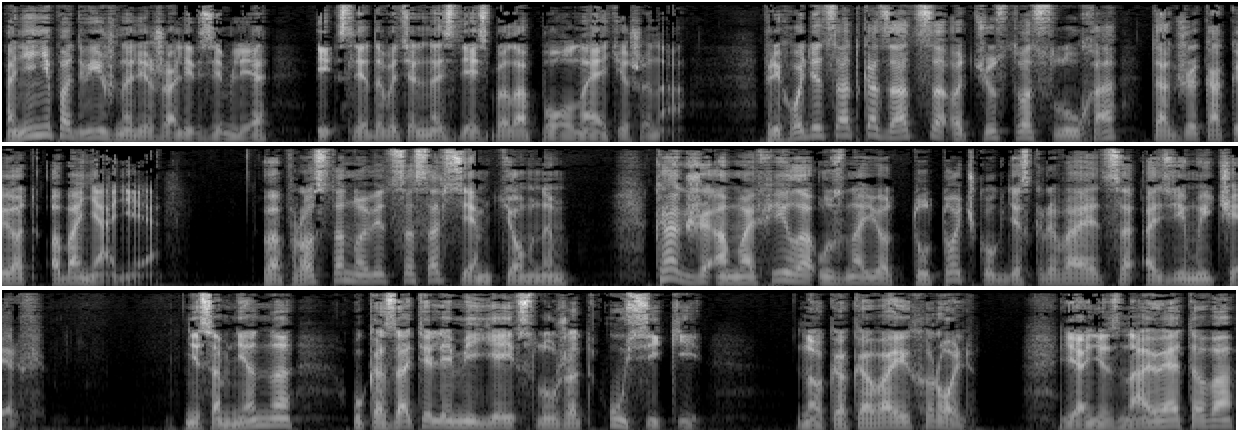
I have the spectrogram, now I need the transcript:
Они неподвижно лежали в земле, и, следовательно, здесь была полная тишина. Приходится отказаться от чувства слуха, так же, как и от обоняния. Вопрос становится совсем темным. Как же Амофила узнает ту точку, где скрывается озимый червь? Несомненно, указателями ей служат усики. Но какова их роль? Я не знаю этого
